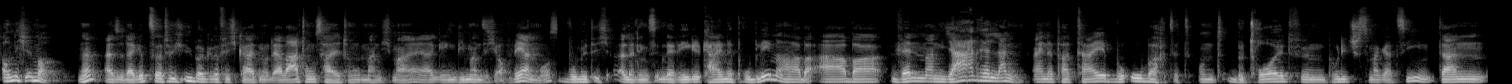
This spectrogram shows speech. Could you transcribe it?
Auch nicht immer. Ne? Also da gibt es natürlich Übergriffigkeiten und Erwartungshaltungen manchmal, ja, gegen die man sich auch wehren muss, womit ich allerdings in der Regel keine Probleme habe. Aber wenn man jahrelang eine Partei beobachtet und betreut für ein politisches Magazin, dann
